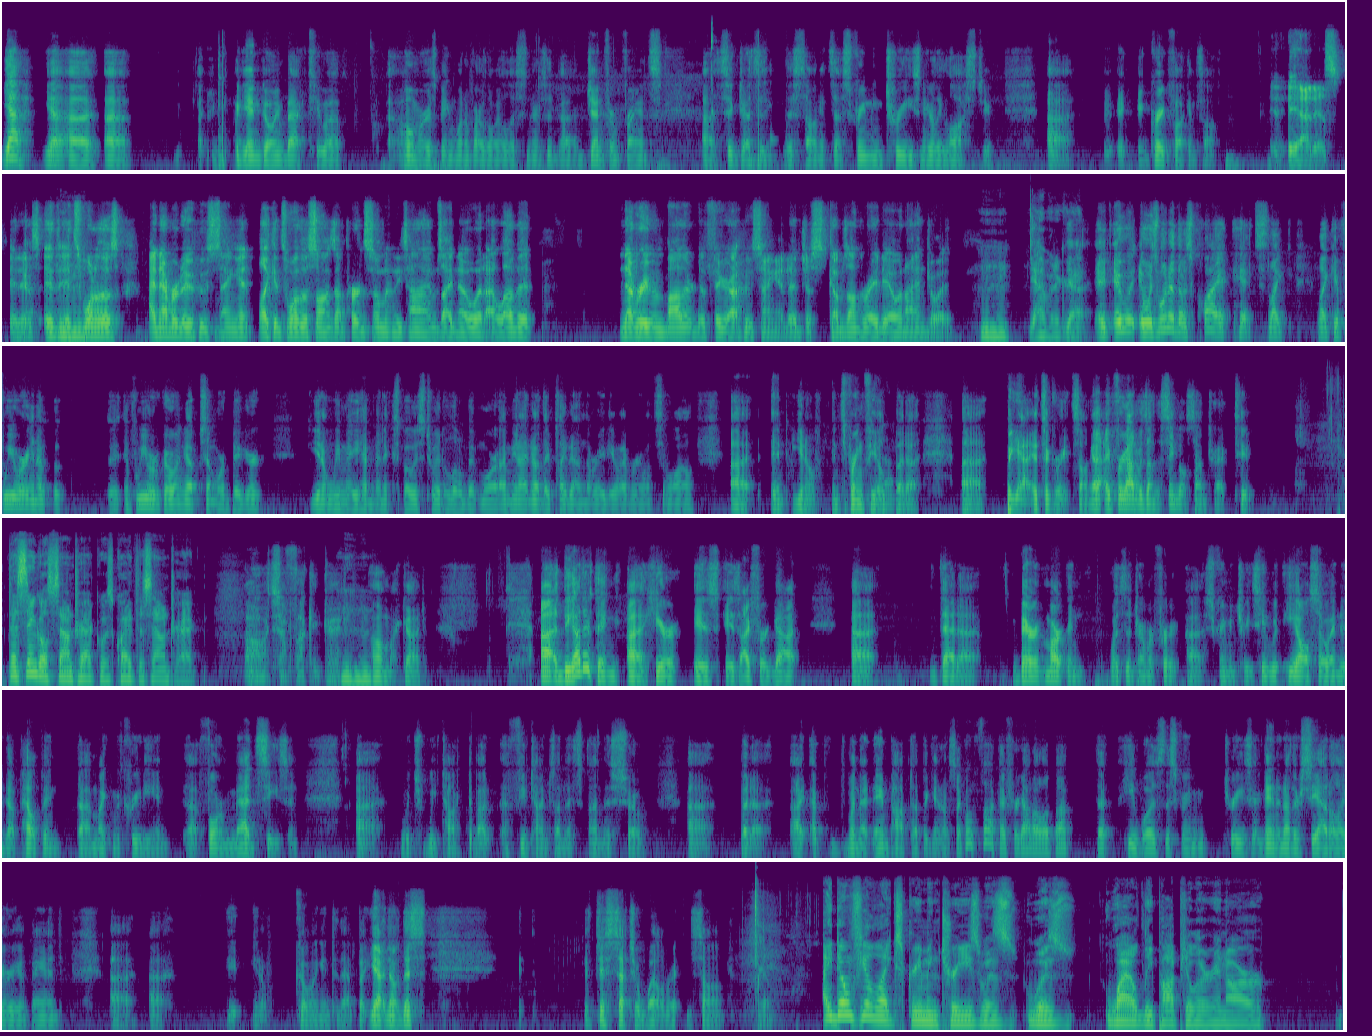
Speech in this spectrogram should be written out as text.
yeah yeah uh uh again going back to uh homer as being one of our loyal listeners uh, jen from france uh suggested this song it's a screaming trees nearly lost you uh a- a great fucking song yeah, it is. It is. It, It's Mhm. one of those. I never knew who sang it. Like it's one of those songs I've heard so many times. I know it. I love it. Never even bothered to figure out who sang it. It just comes on the radio and I enjoy it. hmm I would agree. yeah it, it, it was one of those quiet hits like like if we were in a if we were growing up somewhere bigger you know we may have been exposed to it a little bit more. I mean i know they played it on the radio every once in a while uh in you know in springfield but uh uh but yeah it's a great song. I, I forgot it was on the single soundtrack too. The single soundtrack was quite the soundtrack. oh it's so fucking good. Mhm. oh my god. Uh the other thing uh here is is i forgot uh that uh barrett martin was the drummer for uh screaming trees. He w- he also ended up helping uh, mike mccready and uh, form mad season uh which we talked about a few times on this on this show uh but uh I, I when that name popped up again i was like oh fuck i forgot all about that he was the screaming trees again another seattle area band uh uh you, you know going into that but yeah no this it's just such a well written song I don't feel like Screaming Trees was was wildly popular in our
